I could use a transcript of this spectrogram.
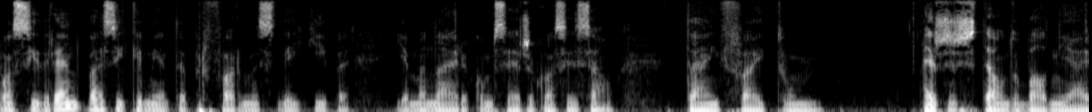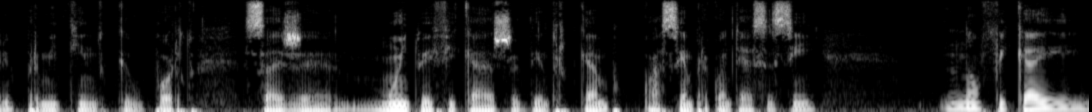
considerando basicamente a performance da equipa e a maneira como Sérgio Conceição tem feito a gestão do balneário, permitindo que o Porto seja muito eficaz dentro de campo, quase sempre acontece assim, não fiquei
